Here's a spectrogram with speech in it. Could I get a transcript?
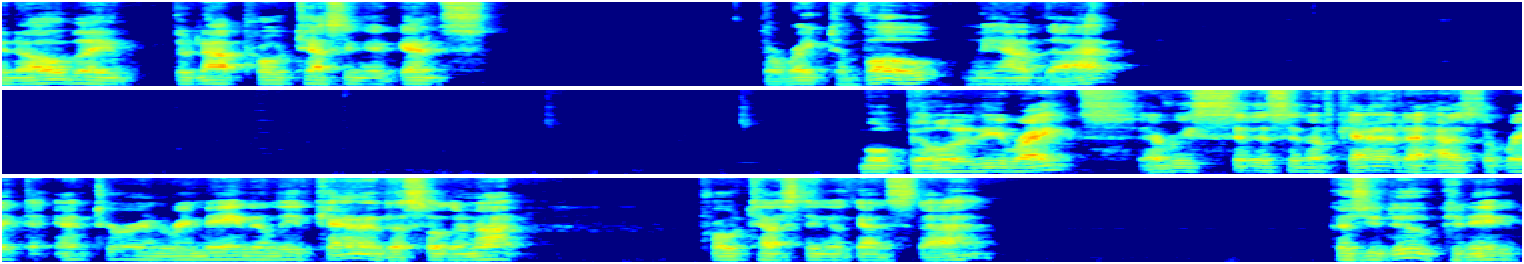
You know, they they're not protesting against the right to vote. We have that. Mobility rights. Every citizen of Canada has the right to enter and remain and leave Canada, so they're not protesting against that. Because you do, Canadian.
